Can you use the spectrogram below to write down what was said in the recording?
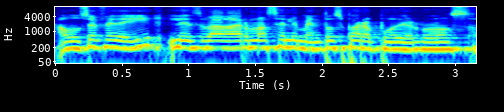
a un CFDI, les va a dar más elementos para podernos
